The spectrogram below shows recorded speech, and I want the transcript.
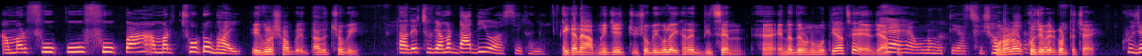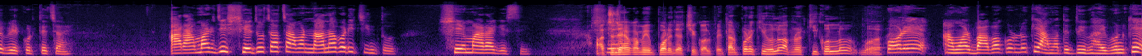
আমার ফুপু ফুপা আমার ছোট ভাই। এগুলো সব তাদের ছবি? তাদের ছবি আমার দাদিও আছে এখানে। এখানে আপনি যে ছবিগুলো এখানে দিচ্ছেন এনাদের অনুমতি আছে যে হ্যাঁ হ্যাঁ অনুমতি আছে। ওনারাও খুঁজে বের করতে চায়? খুঁজে বের করতে চায়। আর আমার যে সেজো চাচা আমার নানা বাড়ি চিনতো সে মারা গেছে। আচ্ছা যাই হোক আমি পরে যাচ্ছি গল্পে। তারপরে কি হলো? আপনার কি করল? পরে আমার বাবা করল কি আমাদের দুই ভাই বোনকে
